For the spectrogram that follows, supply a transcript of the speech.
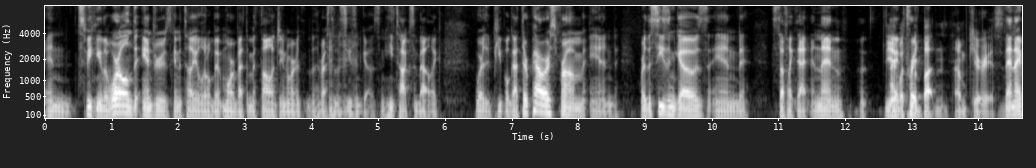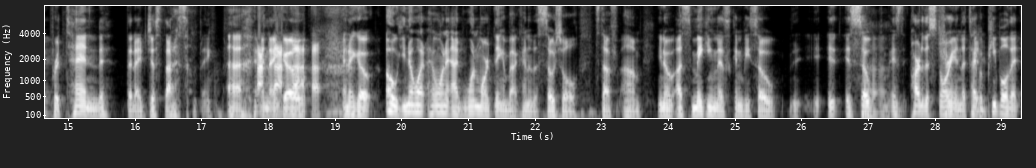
and speaking of the world, Andrew is going to tell you a little bit more about the mythology and where the rest of the season goes. And he talks about like where the people got their powers from and where the season goes and stuff like that. And then uh, yeah, I what's pre- the button? I'm curious. then I pretend that I just thought of something, uh, and I go, and I go, oh, you know what? I want to add one more thing about kind of the social stuff. Um, you know, us making this can be so it is so is part of the story, Uh-huh. Sure. and the type of people that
